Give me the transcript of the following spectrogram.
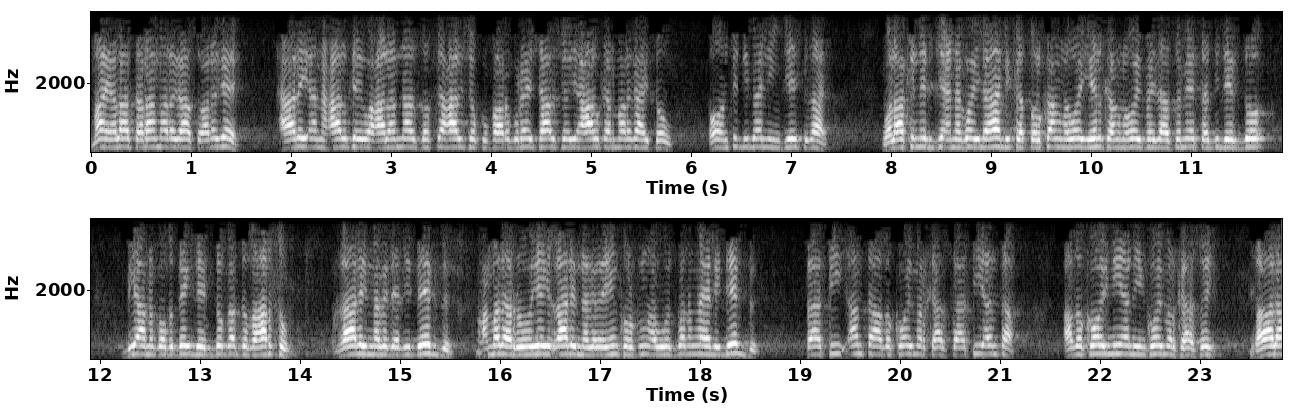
may alaa tara maragaas arage xaalay an xaalkay waxaalanaas dadka xaalsho kufaar quraysh haalsho iyo xaalkan maragayso oo inti dhibalinjeesidahay walaakin irjic nago ila ahlika tolkan nagoy ehelkan nagoy faidaa sameet adi dheegdo bi ana gobaday dheegdo gada baharto gaalib nagad adi dheegdo maxamada rooyay gaalib nagad hin awood badan heli dheegdo faati anta adakoy markaas faati anta adakoy ni aninkoy markaasoy qaala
